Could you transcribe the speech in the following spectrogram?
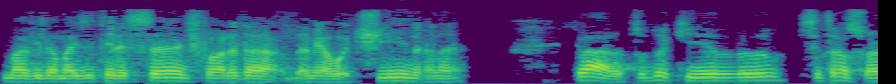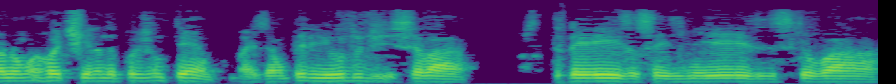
Uma vida mais interessante, fora da, da minha rotina, né? Claro, tudo aquilo se transforma numa rotina depois de um tempo, mas é um período de, sei lá, três a seis meses que eu vá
